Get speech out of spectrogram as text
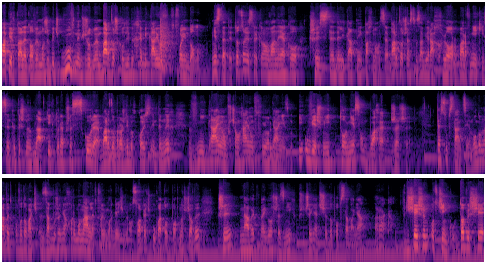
Papier toaletowy może być głównym źródłem bardzo szkodliwych chemikaliów w Twoim domu. Niestety, to co jest reklamowane jako czyste, delikatne i pachnące, bardzo często zawiera chlor, barwniki, syntetyczne dodatki, które przez skórę bardzo wrażliwych okolic intymnych wnikają, wciągają w Twój organizm. I uwierz mi, to nie są błahe rzeczy. Te substancje mogą nawet powodować zaburzenia hormonalne w Twoim organizmie, osłabiać układ odpornościowy, czy nawet najgorsze z nich przyczyniać się do powstawania raka. W dzisiejszym odcinku dowiesz się,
